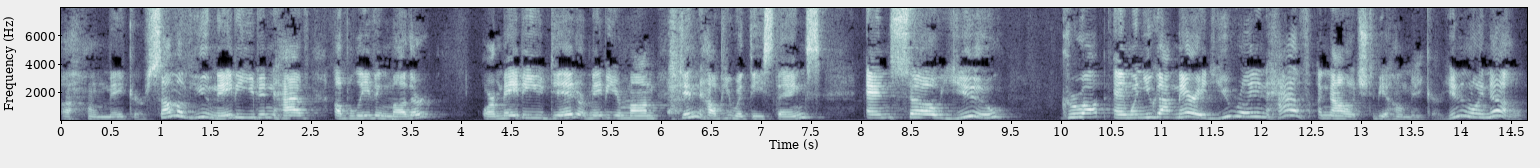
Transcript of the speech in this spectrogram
a homemaker. Some of you, maybe you didn't have a believing mother, or maybe you did, or maybe your mom didn't help you with these things. And so you grew up, and when you got married, you really didn't have a knowledge to be a homemaker. You didn't really know.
